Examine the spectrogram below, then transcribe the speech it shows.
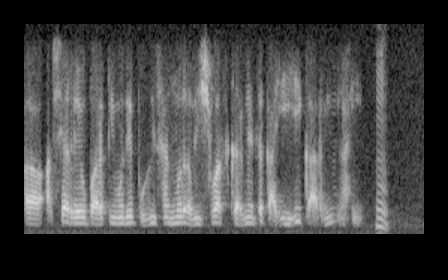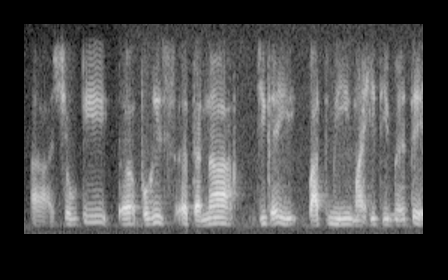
अशा रेव पार्टीमध्ये पोलिसांवर अविश्वास करण्याचं काहीही कारण नाही. शेवटी पोलीस त्यांना जी काही बातमी माहिती मिळते.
